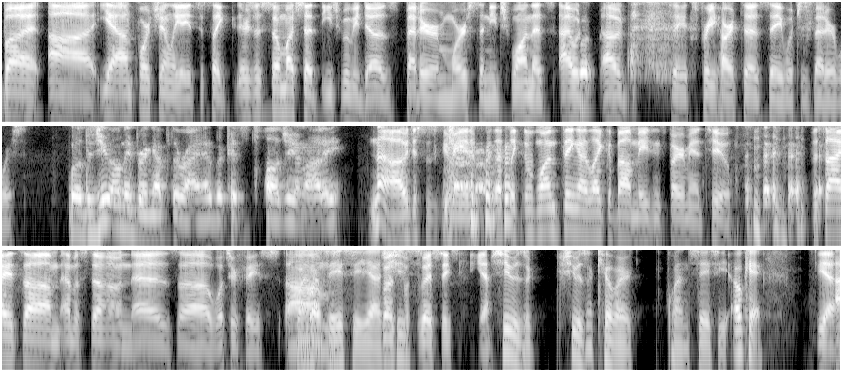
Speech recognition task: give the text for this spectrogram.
But uh, yeah, unfortunately, it's just like there's just so much that each movie does better and worse than each one. That's I would Well- I would say it's pretty hard to say which is better or worse. well, did you only bring up the Rhino because it's Paul Giamatti? No, I just was I mean, that's like the one thing I like about Amazing Spider-Man 2. Besides um, Emma Stone as uh, what's her face? Gwen Um, Stacy, yeah, Gwen- she's Gwen Stacy, yeah, she was a she was a killer, Gwen Stacy. Okay, yeah.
